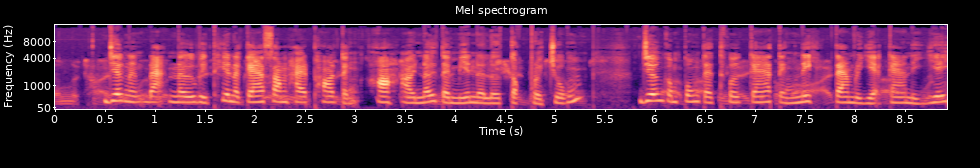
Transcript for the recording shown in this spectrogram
on the table យើងនឹងដាក់នៅវិធានការសមហេតុផលទាំងអស់ឲ្យនៅតែមាននៅលើតុប្រជុំ យើងកំពុងតែធ្វើការទាំងនេះតាមរយៈការនិយាយ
